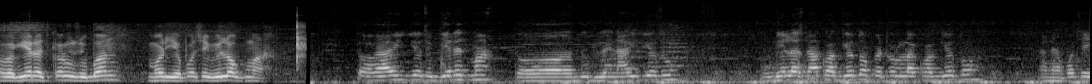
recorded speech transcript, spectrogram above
હવે ગેરેજ કરું છું બંધ. મળીએ પછી વિલોગમાં. તો હવે આવી ગયો છું ગેરેજમાં. તો દૂધ લઈને આવી ગયો છું. બેલેન્સ નાખવા ગયો હતો, પેટ્રોલ નાખવા ગયો હતો. અને પછી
